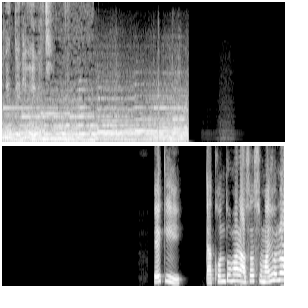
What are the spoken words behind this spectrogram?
অনেক দেরি হয়ে গেছে। এ কি এখন তোমার আসার সময় হলো?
